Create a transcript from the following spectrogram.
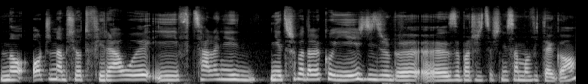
no, oczy nam się otwierały i wcale nie, nie trzeba daleko jeździć, żeby e, zobaczyć coś niesamowitego.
